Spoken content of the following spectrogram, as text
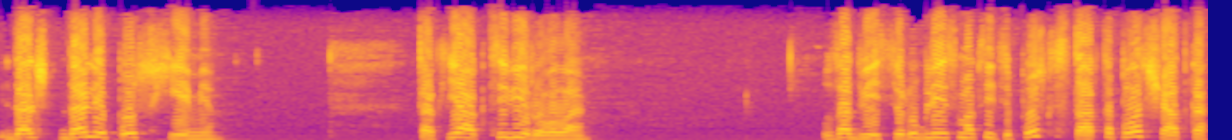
Дальше, далее по схеме. Так, я активировала за 200 рублей. Смотрите, после старта площадка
